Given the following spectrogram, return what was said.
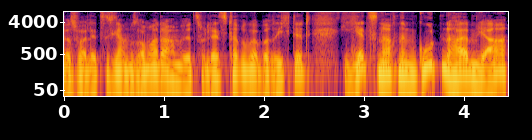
Das war letztes Jahr im Sommer, da haben wir zuletzt darüber berichtet. Jetzt nach einem guten halben Jahr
